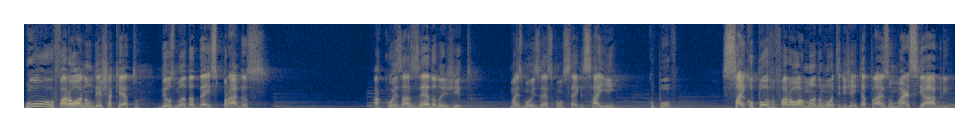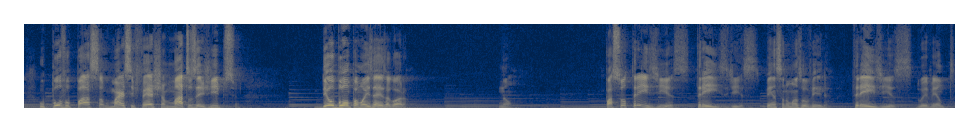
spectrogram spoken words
O faraó não deixa quieto, Deus manda dez pragas, a coisa azeda no Egito, mas Moisés consegue sair com o povo. Sai com o povo, o faraó manda um monte de gente atrás, o mar se abre, o povo passa, o mar se fecha, mata os egípcios. Deu bom para Moisés agora? Não. Passou três dias, três dias, pensa numas ovelhas, três dias do evento,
